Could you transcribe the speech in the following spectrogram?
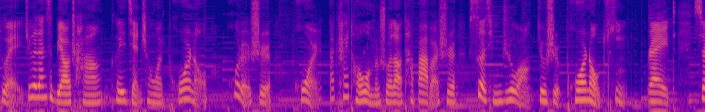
对，这个单词比较长，可以简称为 porno 或者是 porn。那开头我们说到他爸爸是色情之王，就是 porno king。Right. So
